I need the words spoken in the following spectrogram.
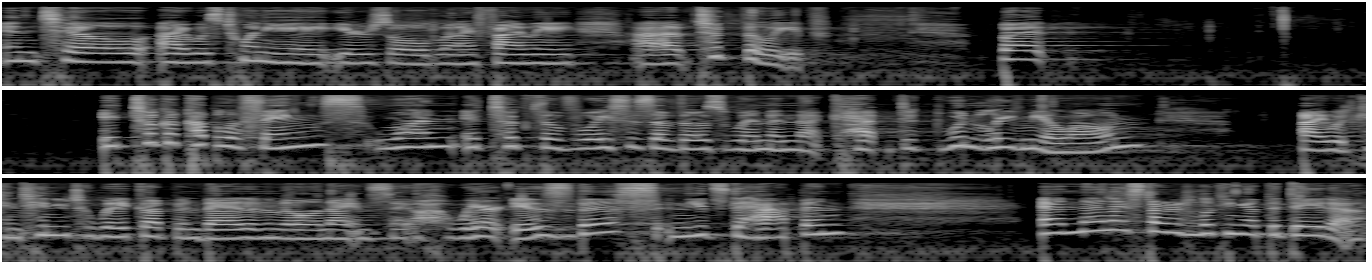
until I was 28 years old when I finally uh, took the leap. But it took a couple of things. One, it took the voices of those women that kept, it wouldn't leave me alone. I would continue to wake up in bed in the middle of the night and say, oh, Where is this? It needs to happen. And then I started looking at the data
